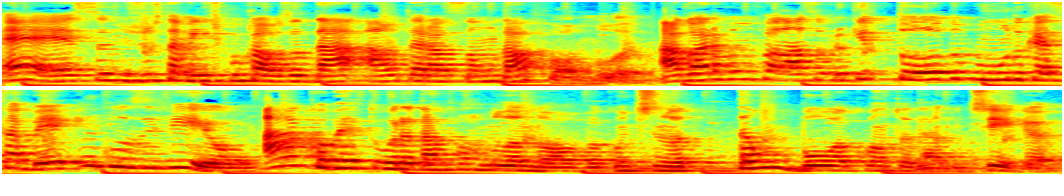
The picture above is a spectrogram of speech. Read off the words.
é essa, justamente por causa da alteração da fórmula. Agora vamos falar sobre o que todo mundo quer saber, inclusive eu. A cobertura da fórmula nova continua tão boa quanto a da antiga?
